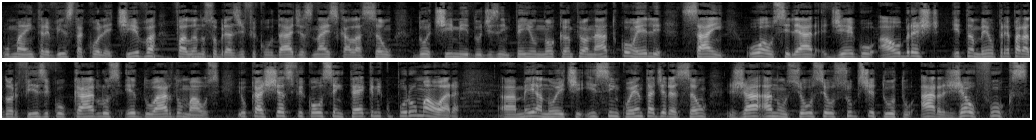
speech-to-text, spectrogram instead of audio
uma entrevista coletiva falando sobre as dificuldades na escalação do time e do desempenho no campeonato. Com ele saem o auxiliar Diego Albrecht e também o preparador físico Carlos Eduardo Maus. E o Caxias ficou sem técnico por uma hora à meia-noite e 50, a direção já anunciou seu substituto, Argel Fux.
